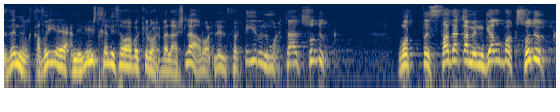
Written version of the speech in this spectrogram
إذن القضية يعني ليش تخلي ثوابك يروح؟ بلاش لا روح للفقير المحتاج صدق. وطي الصدقة من قلبك صدق.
